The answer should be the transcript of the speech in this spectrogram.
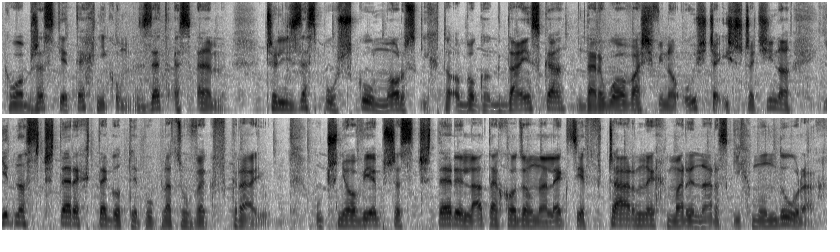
Kołobrzeskie Technikum ZSM, czyli Zespół Szkół Morskich, to obok Gdańska, Darłowa, Świnoujścia i Szczecina jedna z czterech tego typu placówek w kraju. Uczniowie przez cztery lata chodzą na lekcje w czarnych marynarskich mundurach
